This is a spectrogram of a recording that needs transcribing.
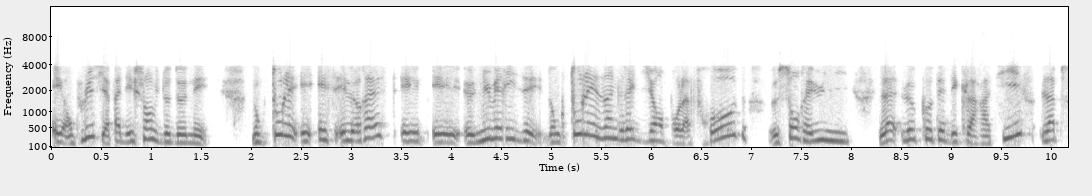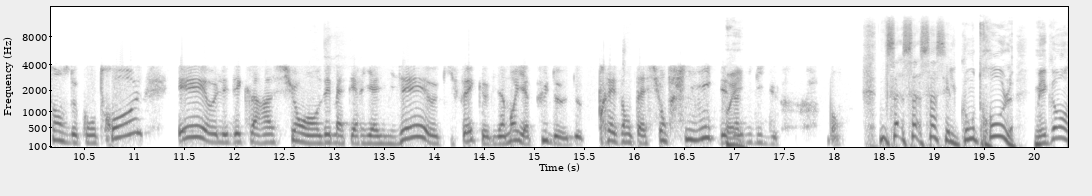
Et en plus, il n'y a pas d'échange de données. Donc tous les et, et- et le reste est, est, euh, numérisé. Donc tous les ingrédients pour la fraude euh, sont réunis. La- le côté déclaratif, l'absence de contrôle et les déclarations dématérialisées euh, qui fait qu'évidemment il n'y a plus de, de présentation physique des Oui. individus. Ça, ça- ça, c'est le contrôle. Mais comment,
